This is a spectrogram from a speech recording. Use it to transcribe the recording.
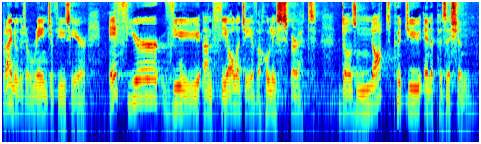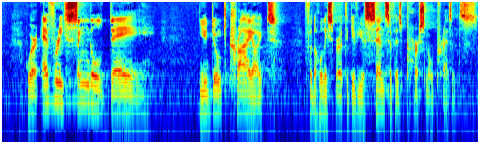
but I know there's a range of views here. If your view and theology of the Holy Spirit does not put you in a position where every single day you don't cry out for the Holy Spirit to give you a sense of His personal presence.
